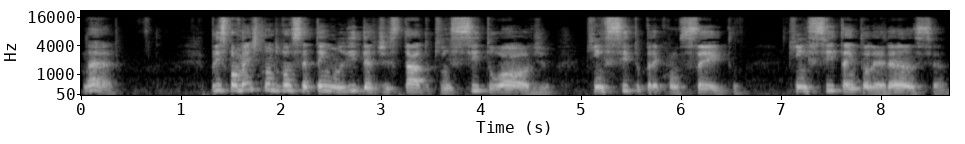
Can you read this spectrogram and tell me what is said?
Né? Principalmente quando você tem um líder de Estado que incita o ódio, que incita o preconceito, que incita a intolerância.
